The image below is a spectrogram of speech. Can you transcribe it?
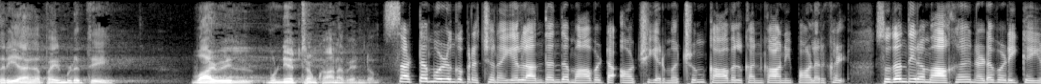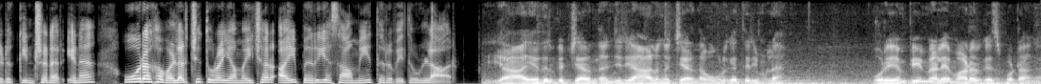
சரியாக பயன்படுத்தி வாழ்வில் முன்னேற்றம் காண வேண்டும். சட்டம் ஒழுங்கு பிரச்சினையில் அந்தந்த மாவட்ட ஆட்சியர் மற்றும் காவல் கண்காணிப்பாளர்கள் சுதந்திரமாக நடவடிக்கை எடுக்கின்றனர் என ஊரக வளர்ச்சித்துறை அமைச்சர் ஐ. பெரியசாமி தெரிவித்துள்ளார். யா எதிர்கட்சியாக இருந்தாலும் சரி ஆளுங்கட்சியாக இருந்தால் உங்களுக்கே தெரியுமில்ல ஒரு எம்பி மேலே மர்டர் கேஸ் போட்டாங்க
